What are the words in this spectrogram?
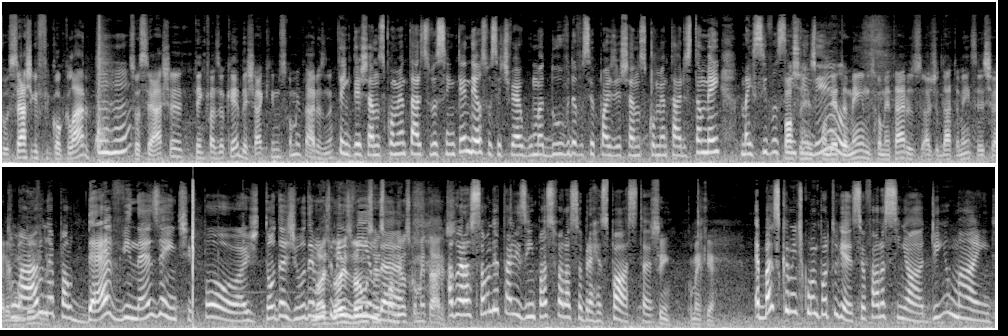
Você acha que ficou claro? Se você acha, tem que fazer o quê? Deixar aqui nos comentários, né? Tem que deixar nos comentários se você entendeu. Se você tiver alguma dúvida, você pode deixar nos comentários também. Mas se você Posso entendeu. responder também nos comentários? Ajudar também, se eles tiverem alguma Claro, dúvida? né, Paulo? Deve, né, gente? Pô, toda ajuda é Nós muito dois bem-vinda. vamos responder os comentários. Agora, só um detalhezinho, posso falar sobre a resposta? Sim, como é que é? É basicamente como em português. Se eu falo assim, ó, do you mind?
